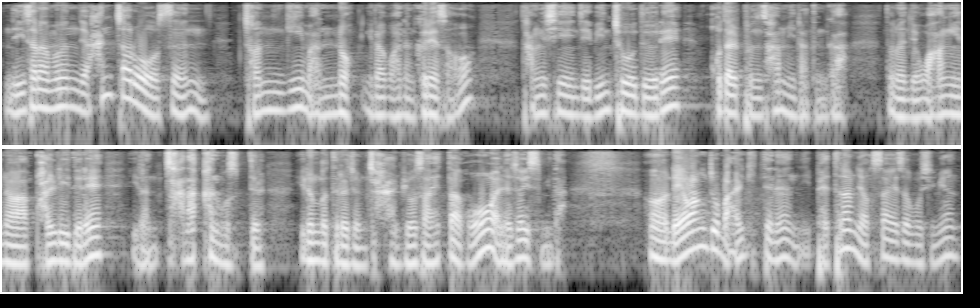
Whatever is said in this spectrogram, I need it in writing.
근데 이 사람은 한자로 쓴 전기만록이라고 하는 글에서 당시에 이제 민초들의 고달픈 삶이라든가 또는 왕이나 관리들의 이런 잔악한 모습들 이런 것들을 좀 잘 묘사했다고 알려져 있습니다. 어, 레왕조 말기 때는 이 베트남 역사에서 보시면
